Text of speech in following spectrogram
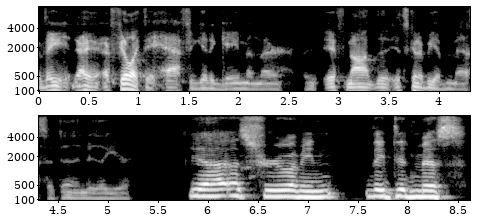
they. I, I feel like they have to get a game in there. If not, it's going to be a mess at the end of the year. Yeah, that's true. I mean, they did miss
